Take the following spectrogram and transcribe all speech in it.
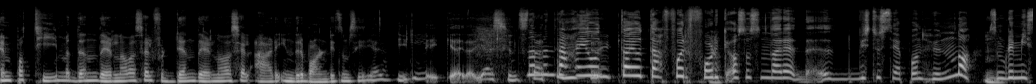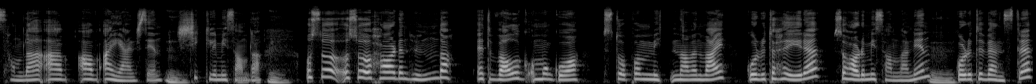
empati med den delen av deg selv, for den delen av deg selv er det indre barnet ditt som sier 'jeg vil ikke', 'jeg syns Nei, det men er dritdigg». det er jo derfor folk der, Hvis du ser på en hund da Mm. som blir mishandla av, av eieren sin, skikkelig mishandla, og, så- og så har den hunden da et valg om å gå stå på midten av en vei. Går du til høyre, så har du mishandleren din. Mm. Går du til venstre,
